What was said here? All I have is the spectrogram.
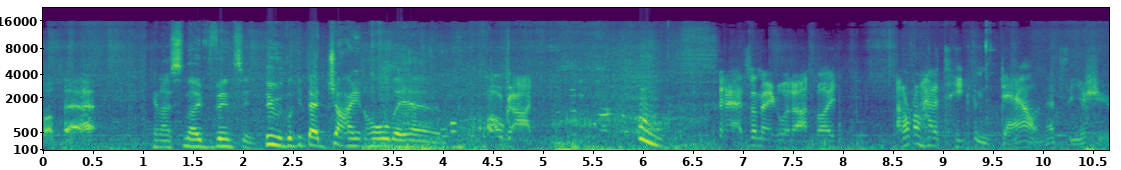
Love that. Can I snipe Vincent? Dude, look at that giant hole they have. Oh god. That's a megalodon bite. I don't know how to take them down. That's the issue.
